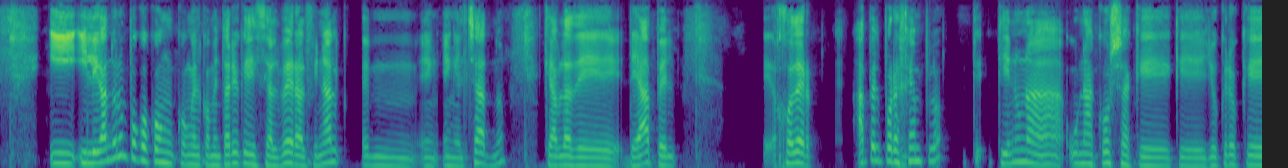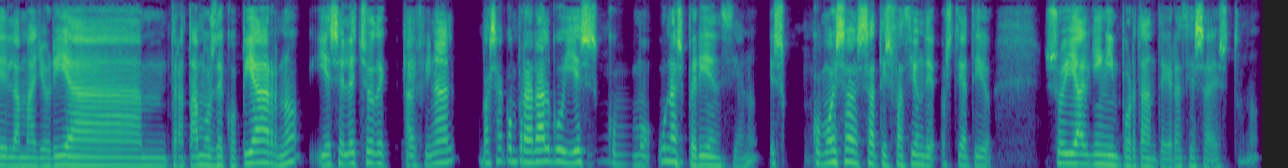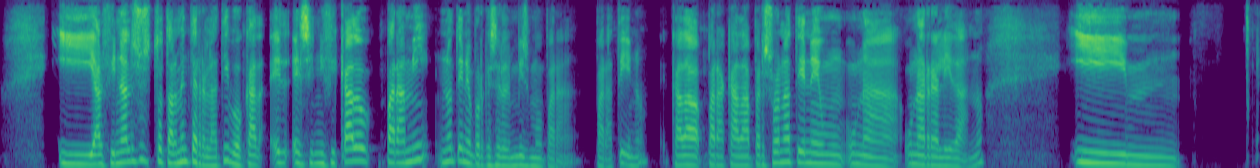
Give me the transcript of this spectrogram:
Y, ligándolo un poco con, el comentario que dice Albert al final en, en el chat, ¿no? Que habla de de, Apple. Eh, joder, Apple, por ejemplo, tiene una, una cosa que, yo creo que la mayoría mm, tratamos de copiar, ¿no? Y es el hecho de que al final vas a comprar algo y es como una experiencia, ¿no? Es como esa satisfacción de, hostia, tío, soy alguien importante gracias a esto, ¿no? Y al final eso es totalmente relativo. El, significado para mí no tiene por qué ser el mismo para, para ti, ¿no? Cada, para cada persona tiene una, una realidad, ¿no? Y,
